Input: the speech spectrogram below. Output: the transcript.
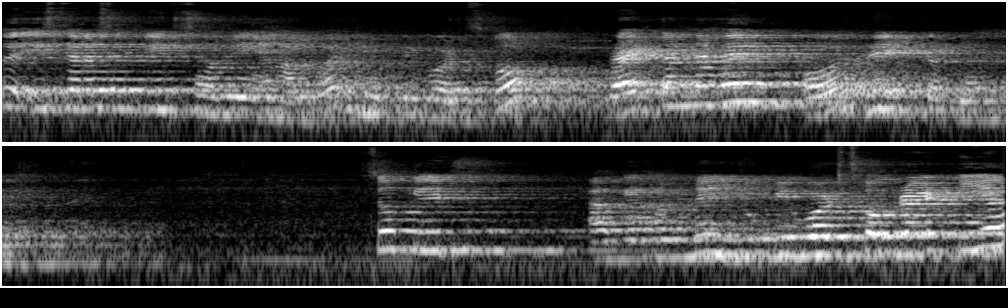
तो इस तरह से किड्स हमें यहाँ पर यूपी वर्ड्स को राइट करना है और रीड करना है। सो so किड्स आगे हमने यूपी वर्ड्स को राइट किया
